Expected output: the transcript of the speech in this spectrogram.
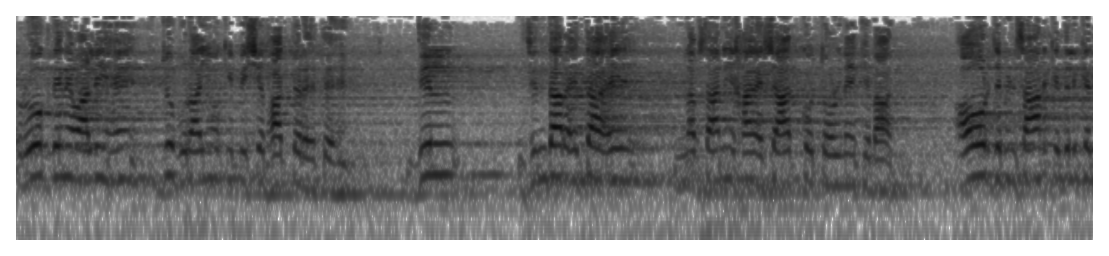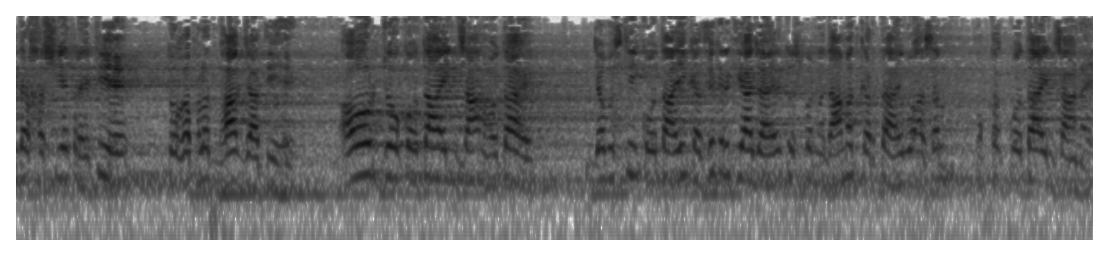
روک دینے والی ہیں جو برائیوں کے پیچھے بھاگتے رہتے ہیں۔ دل زندہ رہتا ہے نفسانی خواہشات کو توڑنے کے بعد۔ اور جب انسان کے دل کے اندر خشیت رہتی ہے، تو غفلت بھاگ جاتی ہے۔ اور جو کوتا انسان ہوتا ہے، جب اس کی کوتاہی کا ذکر کیا جائے، تو اس پر ندامت کرتا ہے، وہ اصل کوتا انسان ہے۔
